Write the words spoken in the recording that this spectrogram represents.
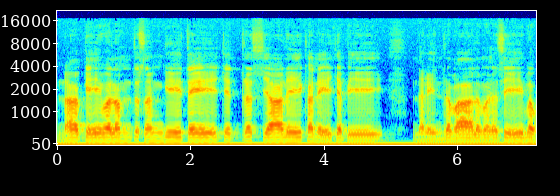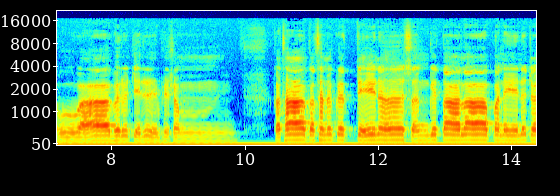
न केवलं तु सङ्गीते चित्रस्यालेखने चपि नरेन्द्रबालमनसि बभूवाभिरुचिर्भृशम् कथाकथनकृत्येन सङ्गीतालापनेन च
